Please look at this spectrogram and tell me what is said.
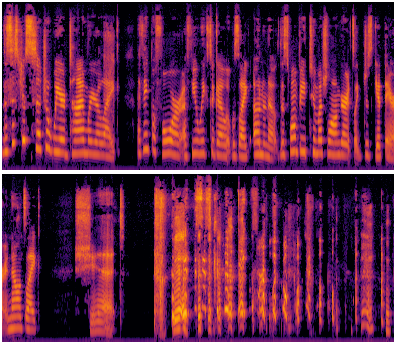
This is just such a weird time where you're like, I think before a few weeks ago, it was like, oh, no, no, this won't be too much longer. It's like, just get there. And now it's like, shit. this is going to be for a little while.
